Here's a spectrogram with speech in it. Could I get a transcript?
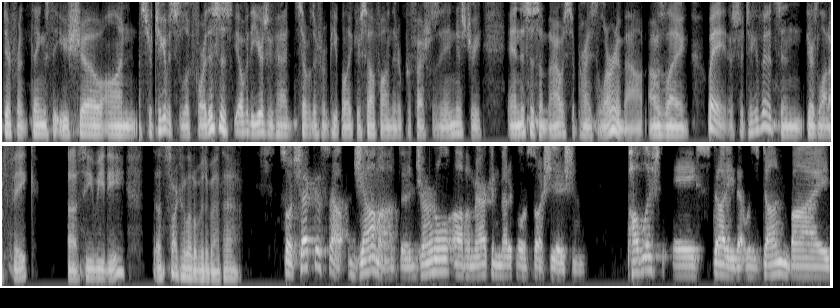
different things that you show on certificates to look for. This is over the years, we've had several different people like yourself on that are professionals in the industry. And this is something I was surprised to learn about. I was like, wait, there's certificates and there's a lot of fake uh, CBD. Let's talk a little bit about that. So check this out. JAMA, the Journal of American Medical Association, published a study that was done by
